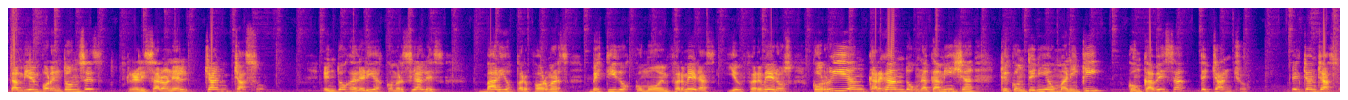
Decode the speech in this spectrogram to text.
También por entonces realizaron el chanchazo. En dos galerías comerciales, varios performers vestidos como enfermeras y enfermeros corrían cargando una camilla que contenía un maniquí con cabeza de chancho. El chanchazo.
